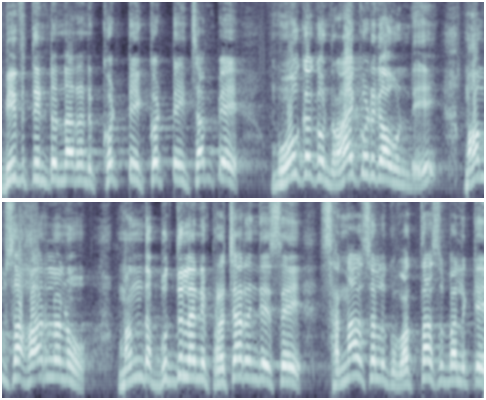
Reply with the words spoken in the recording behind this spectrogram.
బీఫ్ తింటున్నారని కొట్టి కొట్టి చంపే మూకకు నాయకుడిగా ఉండి మాంసాహారులను మంద బుద్ధులని ప్రచారం చేసే సన్నాసులకు వత్తాసు బలికే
